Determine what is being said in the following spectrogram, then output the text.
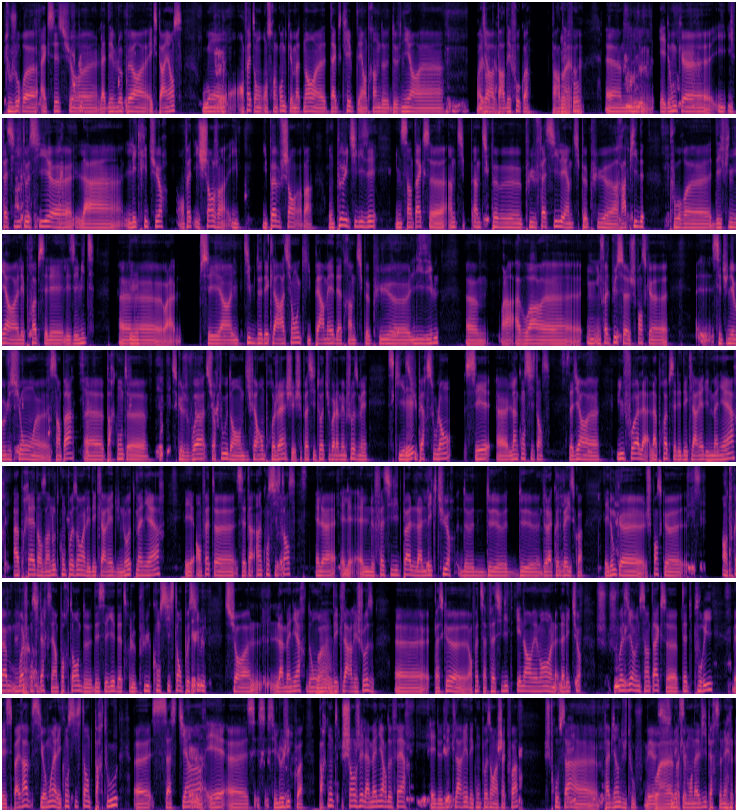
toujours axé sur la développeur expérience où on, en fait on, se rend compte que maintenant TypeScript est en train de devenir on va dire par défaut quoi par défaut euh, et donc, euh, il, facilite aussi euh, l'écriture. En fait, ils changent, hein, ils, peuvent changer. Enfin, on peut utiliser une syntaxe un petit, un petit peu plus facile et un petit peu plus rapide pour définir les props et les, les emits. Mhm. Voilà, c'est un type de déclaration qui permet d'être un petit peu plus lisible voilà, avoir euh, une, fois de plus, euh, je pense que euh, c'est une évolution sympa. par contre, ce que je vois surtout dans différents projets, je, ne sais pas si toi tu vois la même chose, mais ce qui est mmh. super saoulant, c'est l'inconsistance. C'est-à-dire, une fois la, la props, elle est déclarée d'une manière, après, dans un autre composant, elle est déclarée d'une autre manière. Et en fait, cette inconsistance, euh, elle, elle, ne facilite pas la lecture de, de, de, la code base. Quoi. Et donc, euh, je pense que, en tout cas, moi, je considère que c'est important d'essayer d'être le plus consistant possible sur euh, la manière dont on déclare les choses. Parce que en fait ça facilite énormément la, lecture. choisir une syntaxe peut-être pourrie, mais c'est pas grave si au moins elle est consistante partout, ça se tient et c'est logique quoi. Par contre, changer la manière de faire et de déclarer des composants à chaque fois, je trouve ça euh, pas bien du tout. Mais euh, ce n'est bah, que mon avis personnel.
